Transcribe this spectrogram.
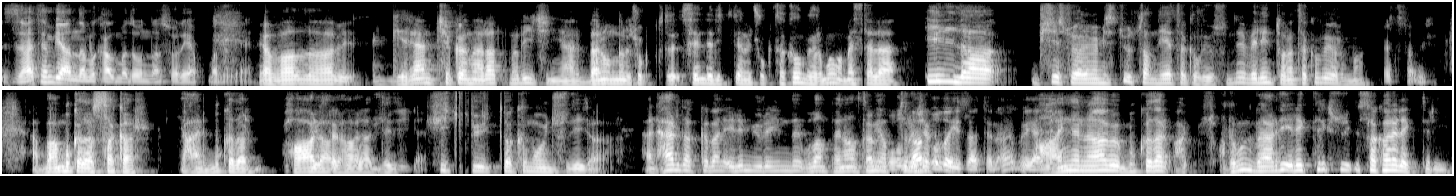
Zaten bir anlamı kalmadı ondan sonra yapmadı yani. Ya vallahi abi giren çıkan aratmadığı için yani ben onlara çok senin dediklerine çok takılmıyorum ama mesela illa bir şey söylememi istiyorsan niye takılıyorsun diye Wellington'a takılıyorum ha. Evet tabii. Ya ben bu kadar sakar yani bu kadar hala ve hala değil, yani. hiç büyük takım oyuncusu değil abi. Yani her dakika ben elim yüreğimde ulan penaltımı Tabii yaptıracak. Ondan dolayı zaten abi yani. Aynen abi bu kadar adamın verdiği elektrik sürekli sakar elektriği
